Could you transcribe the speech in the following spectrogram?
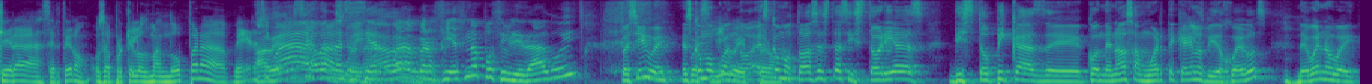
que era certero. O sea, porque los mandó para ver A si ver, Ah, sí, bueno, eso es cierto. Bueno, pero si es una posibilidad, güey. Pues sí, güey. Es Pues como sí, cuando es como todas estas historias distópicas de condenados a muerte que hay en los videojuegos. De bueno, güey,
